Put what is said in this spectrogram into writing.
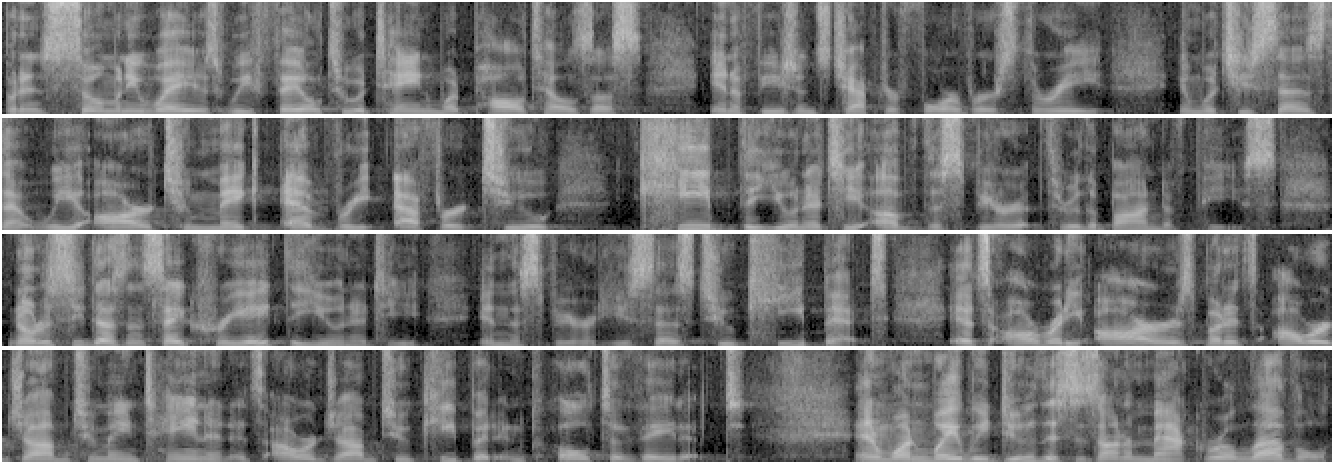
but in so many ways we fail to attain what Paul tells us in Ephesians chapter 4 verse 3 in which he says that we are to make every effort to keep the unity of the Spirit through the bond of peace. Notice he doesn't say create the unity in the Spirit, he says to keep it. It's already ours, but it's our job to maintain it, it's our job to keep it and cultivate it. And one way we do this is on a macro level.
